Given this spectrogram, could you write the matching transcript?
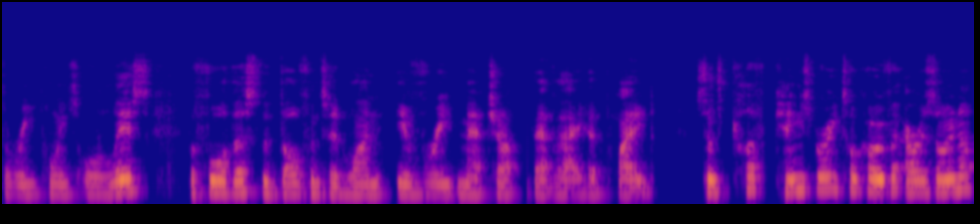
three points or less. Before this, the Dolphins had won every matchup that they had played. Since Cliff Kingsbury took over Arizona,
